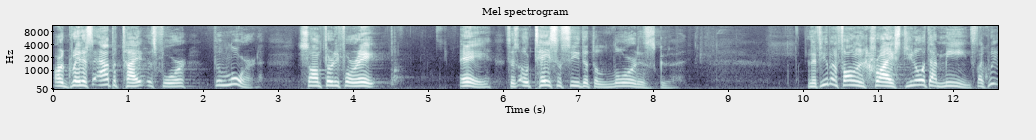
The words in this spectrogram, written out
Our greatest appetite is for the Lord. Psalm 34 8a says, Oh, taste and see that the Lord is good. And if you've been following Christ, do you know what that means? Like, we,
